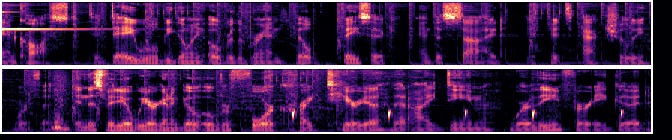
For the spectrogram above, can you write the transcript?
and cost. Today we'll be going over the brand Built Basic and decide if it's actually worth it. In this video, we are gonna go over four criteria that I deem worthy for a good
